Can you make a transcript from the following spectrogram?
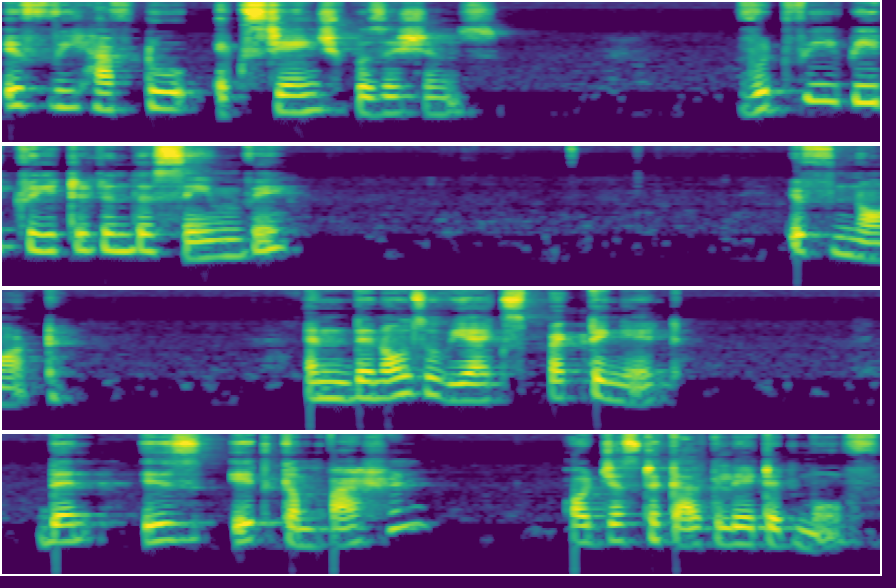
if we have to exchange positions? Would we be treated in the same way? If not, and then also we are expecting it, then is it compassion or just a calculated move?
